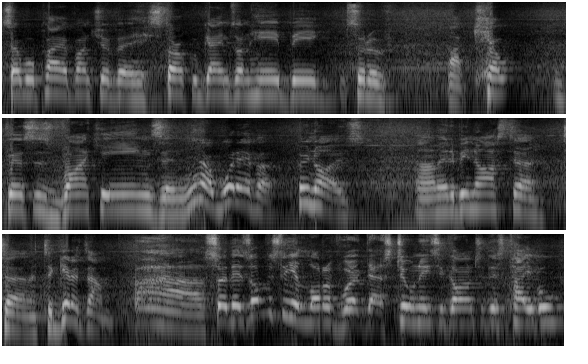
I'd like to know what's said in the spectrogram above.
So we'll play a bunch of uh, historical games on here, big sort of uh, Celt versus Vikings and you know whatever, who knows. Um, it'd be nice to, to, to get it done. Ah, so there's obviously a lot of work that still needs to go onto this table.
